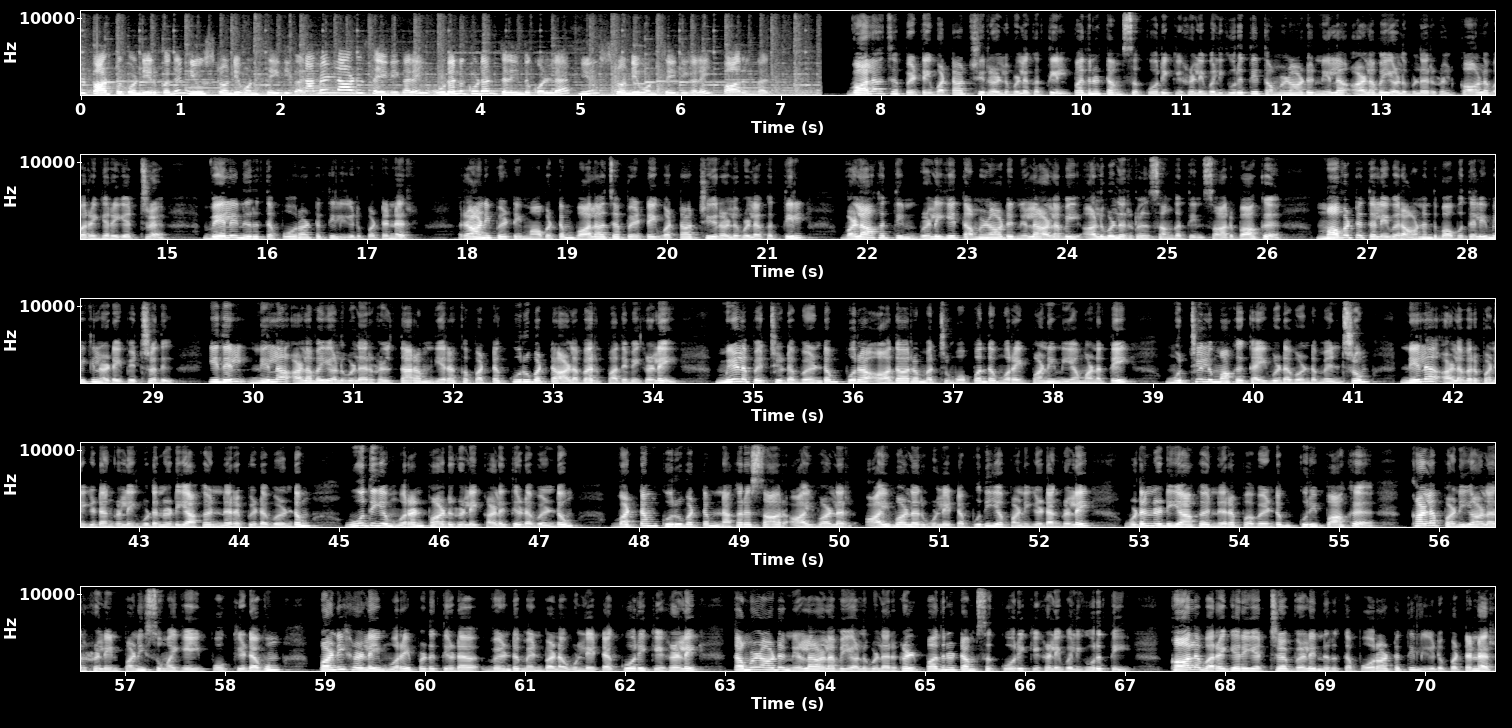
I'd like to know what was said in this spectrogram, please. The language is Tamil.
நீங்கள் பார்த்து கொண்டிருப்பது நியூஸ் டுவெண்டி ஒன் செய்திகள். தமிழ்நாடு செய்திகளை உடனுக்குடன் தெரிந்து கொள்ள நியூஸ் டுவெண்டி ஒன் செய்திகளை பாருங்கள். வாலாஜப்பேட்டை வட்டாட்சியர் அலுவலகத்தில் பதினெட்டு அம்ச கோரிக்கைகளை வலியுறுத்தி தமிழ்நாடு நில அளவை அலுவலர்கள் கால வரையறையற்ற வேலைநிறுத்த போராட்டத்தில் ஈடுபட்டனர். ராணிப்பேட்டை மாவட்டம் வாலாஜப்பேட்டை வட்டாட்சியர் அலுவலகத்தில் வளாகத்தின் வெளியே தமிழ்நாடு நில அளவை அலுவலர்கள் சங்கத்தின் சார்பாக மாவட்ட தலைவர் ஆனந்தபாபு தலைமையில் நடைபெற்றது. இதில் நில அளவை அலுவலர்கள் தரம் இறக்கப்பட்ட குறுவட்ட அளவர் பதவிகளை மீள பெற்றிட வேண்டும். புற ஆதாரம் மற்றும் ஒப்பந்த முறை பணி நியமனத்தை முற்றிலுமாக கைவிட வேண்டும் என்றும் நில அளவர் பணியிடங்களை உடனடியாக நிரப்பிட வேண்டும். ஊதிய முரண்பாடுகளை களைத்திட வேண்டும். வட்டம் குறுவட்டம் நகரசார் ஆய்வாளர் ஆய்வாளர் உள்ளிட்ட புதிய பணியிடங்களை உடனடியாக நிரப்ப வேண்டும். குறிப்பாக களப்பணியாளர்களின் பணி சுமையை போக்கிடவும் பணிகளை முறைப்படுத்திட வேண்டும் என்பன உள்ளிட்ட கோரிக்கைகளை தமிழ்நாடு நில அளவை அலுவலர்கள் பதினெட்டு அம்ச கோரிக்கைகளை வலியுறுத்தி கால வரையறையற்ற வேலைநிறுத்த போராட்டத்தில் ஈடுபட்டனர்.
